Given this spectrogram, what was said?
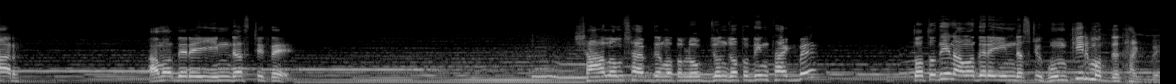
আর আমাদের এই ইন্ডাস্ট্রিতে শাহ আলম সাহেবদের মতো লোকজন যতদিন থাকবে, ততদিন আমাদের এই ইন্ডাস্ট্রি হুমকির মধ্যে থাকবে।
